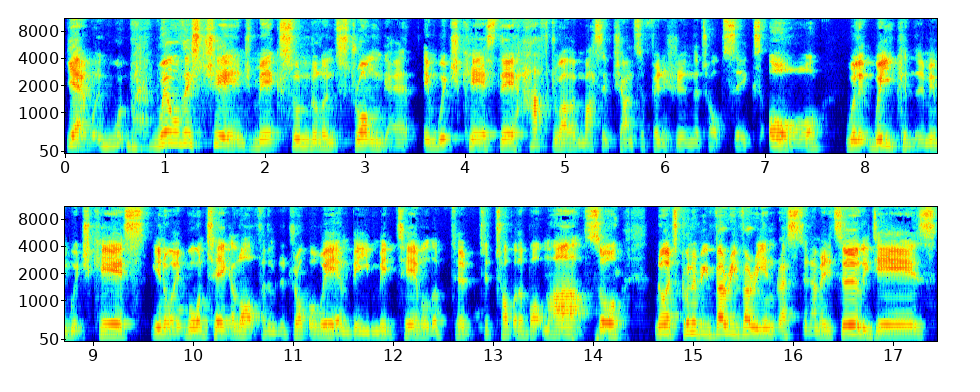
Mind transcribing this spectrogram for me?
yeah, w- will this change make Sunderland stronger? In which case, they have to have a massive chance of finishing in the top six, or will it weaken them? In which case, you know, it won't take a lot for them to drop away and be mid-table to, to, to top of the bottom half. So, no, it's going to be very, very interesting. I mean, it's early days.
